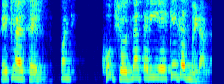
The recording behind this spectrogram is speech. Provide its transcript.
फेकला असेल पण खूप शोधला तरी एक एकच मिळाला.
